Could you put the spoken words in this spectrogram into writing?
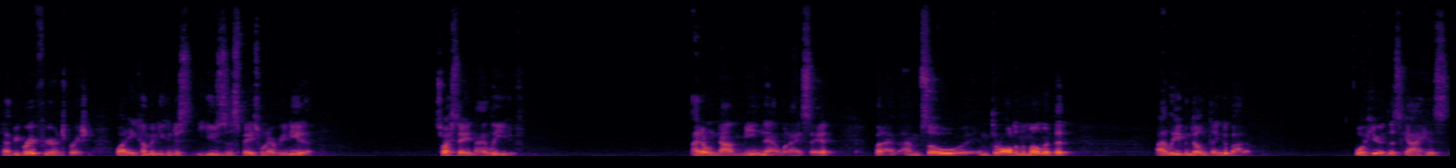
that'd be great for your inspiration. Why don't you come in? You can just use the space whenever you need it. So I say it and I leave. I don't not mean that when I say it, but I, I'm so enthralled in the moment that I leave and don't think about it. Well, here this guy has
